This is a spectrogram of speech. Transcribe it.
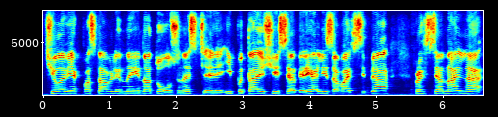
человек, поставленный на должность э, и пытающийся реализовать себя профессионально,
